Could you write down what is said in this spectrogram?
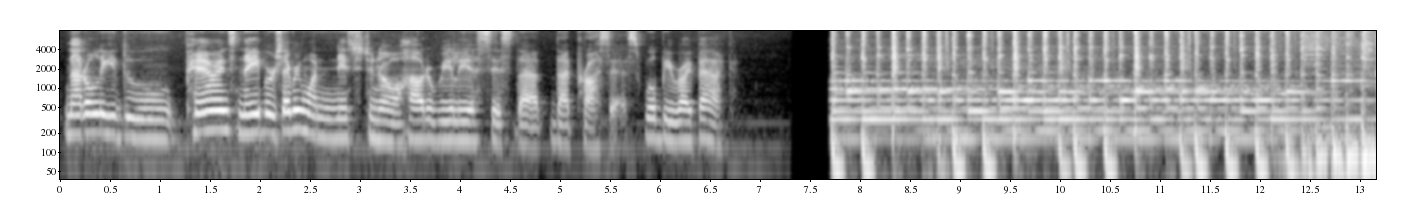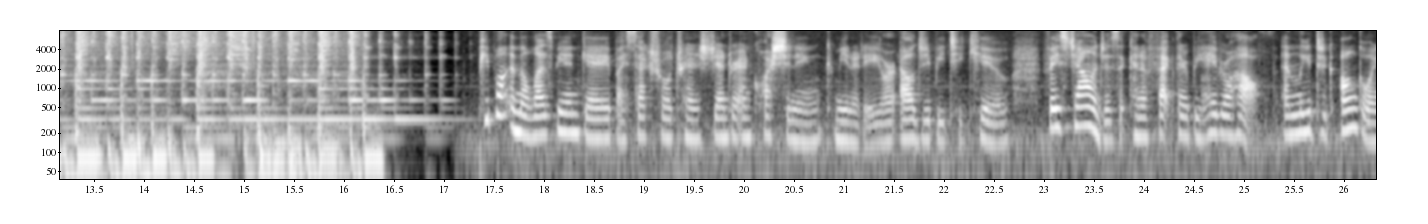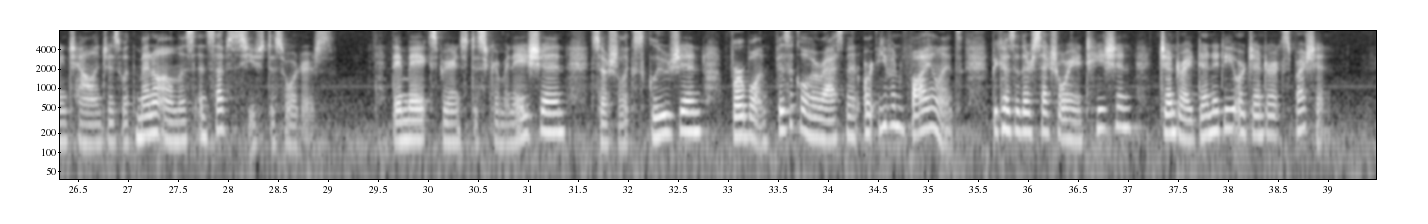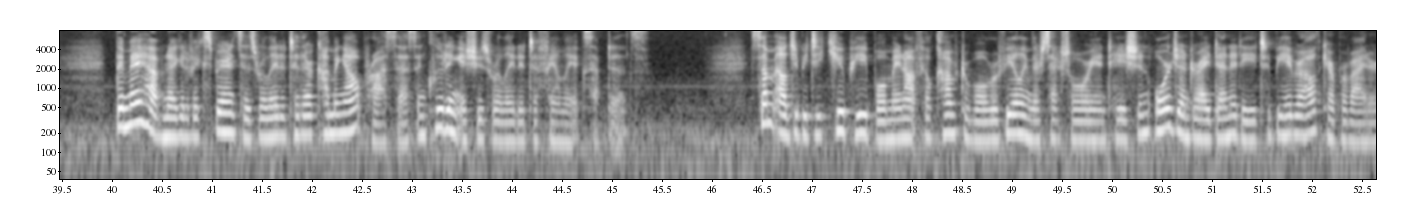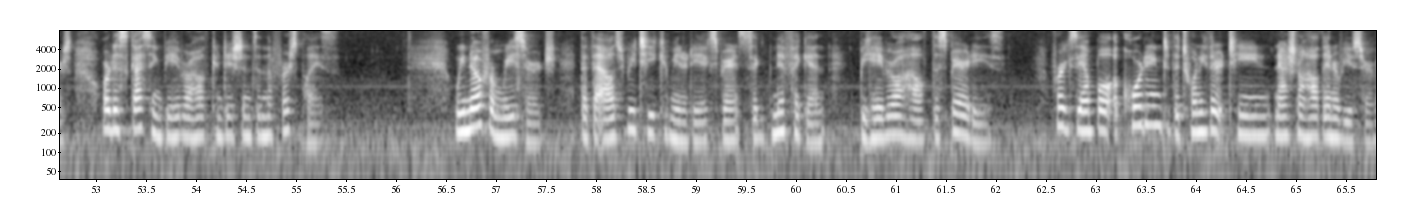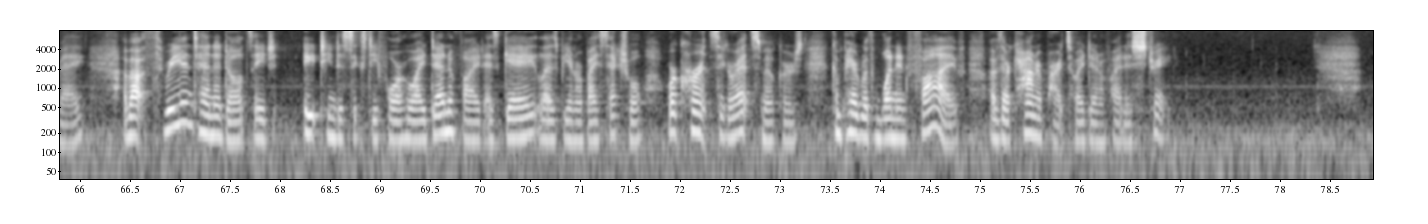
not only do parents, neighbors, everyone needs to know how to really assist that, that process. We'll be right back. In the lesbian, gay, bisexual, transgender, and questioning community, or LGBTQ, face challenges that can affect their behavioral health and lead to ongoing challenges with mental illness and substance use disorders. They may experience discrimination, social exclusion, verbal and physical harassment, or even violence because of their sexual orientation, gender identity, or gender expression. They may have negative experiences related to their coming out process, including issues related to family acceptance. Some LGBTQ people may not feel comfortable revealing their sexual orientation or gender identity to behavioral health care providers or discussing behavioral health conditions in the first place. We know from research that the LGBT community experienced significant behavioral health disparities. For example, according to the 2013 National Health Interview Survey, about 3 in 10 adults aged 18 to 64 who identified as gay, lesbian, or bisexual were current cigarette smokers, compared with 1 in 5 of their counterparts who identified as straight.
